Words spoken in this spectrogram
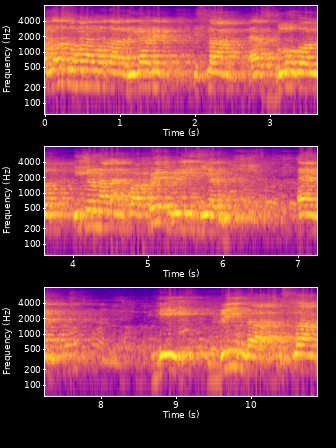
Allah subhanahu wa ta'ala regarded Islam as global, eternal and perfect religion. And He bring the Islam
